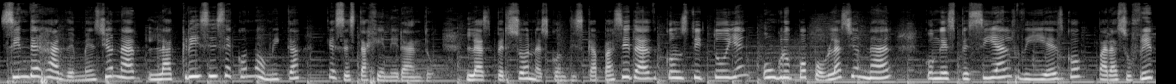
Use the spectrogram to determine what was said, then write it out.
sin dejar de mencionar la crisis económica que se está generando. Las personas con discapacidad constituyen un grupo poblacional con especial riesgo para sufrir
